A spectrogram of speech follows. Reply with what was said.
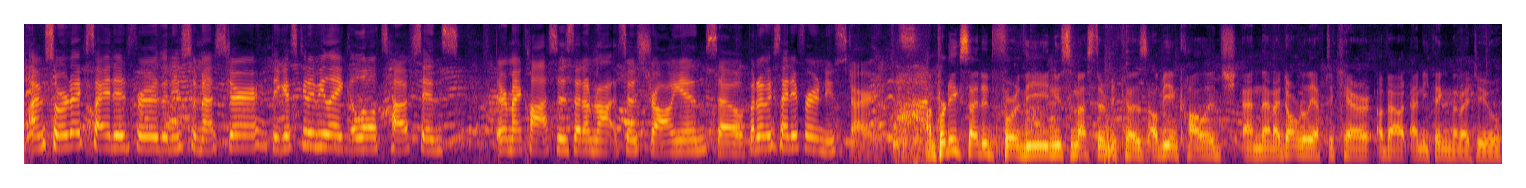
I'm sort of excited for the new semester. I think it's going to be like a little tough since they're my classes that I'm not so strong in, so, but I'm excited for a new start. I'm pretty excited for the new semester because I'll be in college and then I don't really have to care about anything that I do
